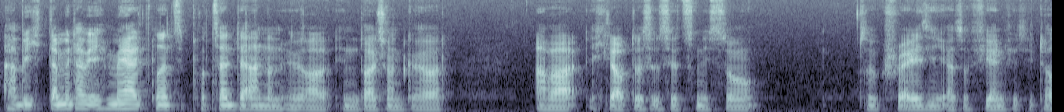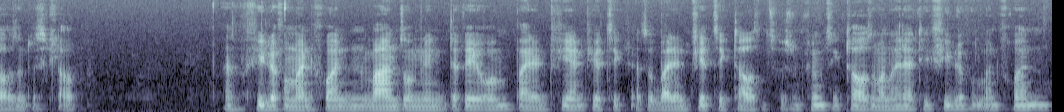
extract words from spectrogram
habe ich damit habe ich mehr als 90 Prozent der anderen Hörer in Deutschland gehört. Aber ich glaube, das ist jetzt nicht so so crazy. Also 44.000, ich glaube. Also viele von meinen Freunden waren so um den Dreh rum bei den 44, also bei den 40.000 zwischen 50.000 waren relativ viele von meinen Freunden.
